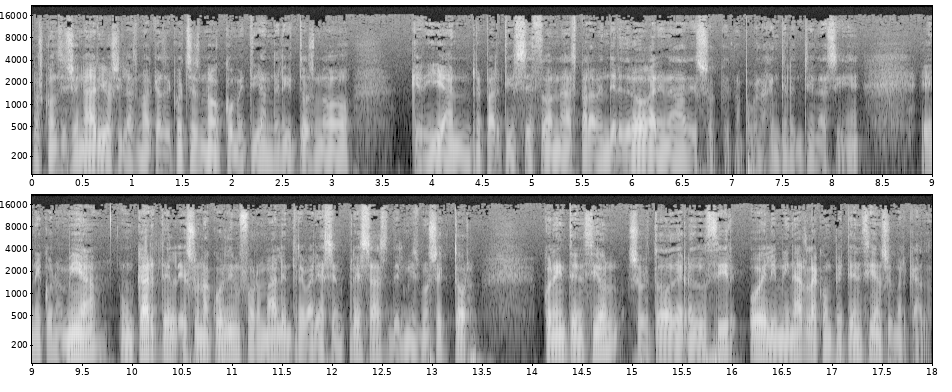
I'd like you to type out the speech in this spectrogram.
los concesionarios y las marcas de coches no cometían delitos, no querían repartirse zonas para vender droga ni nada de eso, que tampoco la gente lo entiende así. ¿eh? En economía, un cártel es un acuerdo informal entre varias empresas del mismo sector, con la intención, sobre todo, de reducir o eliminar la competencia en su mercado.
